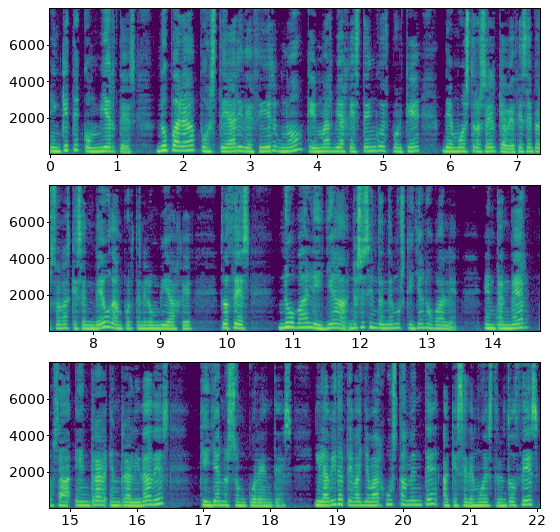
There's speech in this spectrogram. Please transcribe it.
¿En qué te conviertes? No para postear y decir, no, que más viajes tengo es porque demuestro ser que a veces hay personas que se endeudan por tener un viaje. Entonces, no vale ya. No sé si entendemos que ya no vale. Entender, o sea, entrar en realidades que ya no son coherentes y la vida te va a llevar justamente a que se demuestre. Entonces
